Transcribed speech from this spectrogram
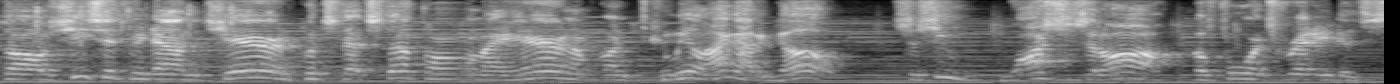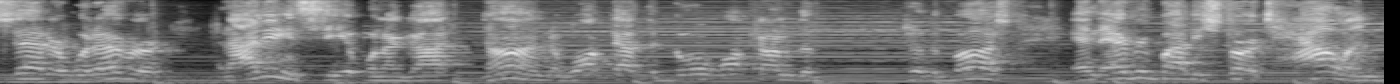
So she sits me down in the chair and puts that stuff on my hair, and I'm going, Camille, I got to go. So she washes it off before it's ready to set or whatever. And I didn't see it when I got done. I walked out the door, walked on the to the bus, and everybody starts howling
